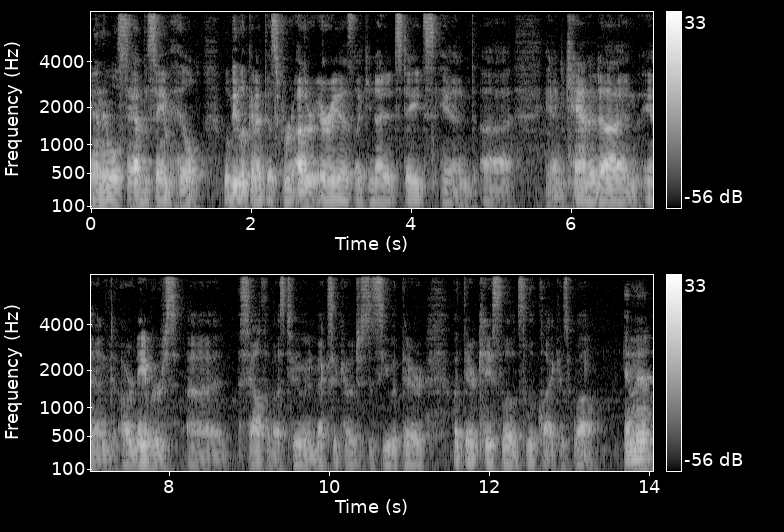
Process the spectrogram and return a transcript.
and then we'll have the same hill. We'll be looking at this for other areas like United States and, uh, and Canada and, and our neighbors uh, south of us too in Mexico just to see what their, what their caseloads look like as well. And then,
